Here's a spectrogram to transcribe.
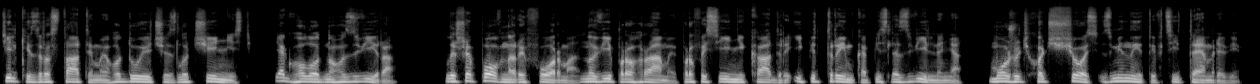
тільки зростатиме, годуючи злочинність як голодного звіра. Лише повна реформа, нові програми, професійні кадри і підтримка після звільнення можуть хоч щось змінити в цій темряві.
